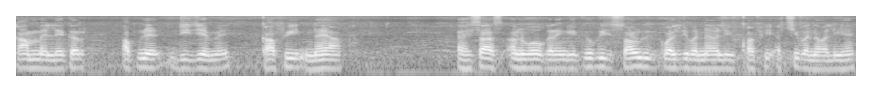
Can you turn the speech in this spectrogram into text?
काम में लेकर अपने डीजे में काफ़ी नया एहसास अनुभव करेंगे, क्योंकि साउंड की क्वालिटी बनने वाली काफ़ी अच्छी बनने वाली है।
